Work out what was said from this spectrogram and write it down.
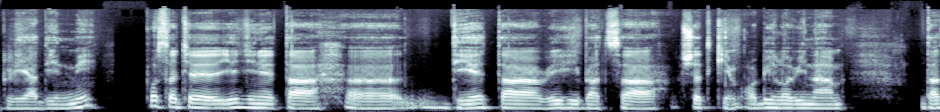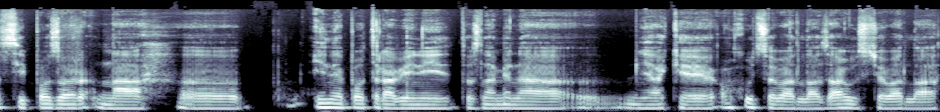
gliadínmi. V podstate jedine tá e, dieta, vyhýbať sa všetkým obilovinám, dať si pozor na e, iné potraviny, to znamená e, nejaké ochucovadla, zahusťovadla. E,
